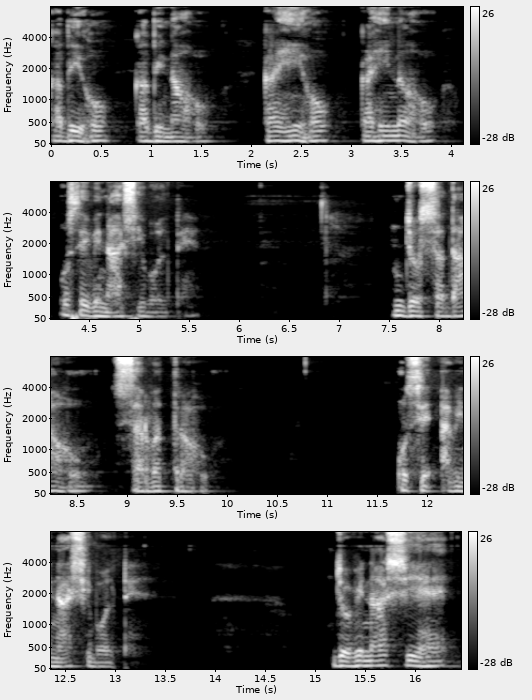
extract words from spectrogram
कभी हो, कभी ना हो, कहीं हो, कहीं ना हो, उसे विनाशी बोलते हैं। जो सदा हो, सर्वत्र हो उसे अविनाशी बोलते हैं। जो विनाशी है,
